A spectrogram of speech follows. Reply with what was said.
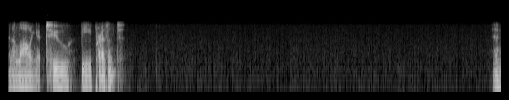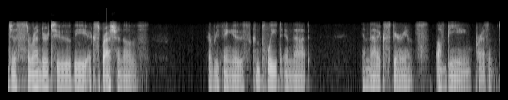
and allowing it to be present. And just surrender to the expression of everything is complete in that in that experience of being present.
